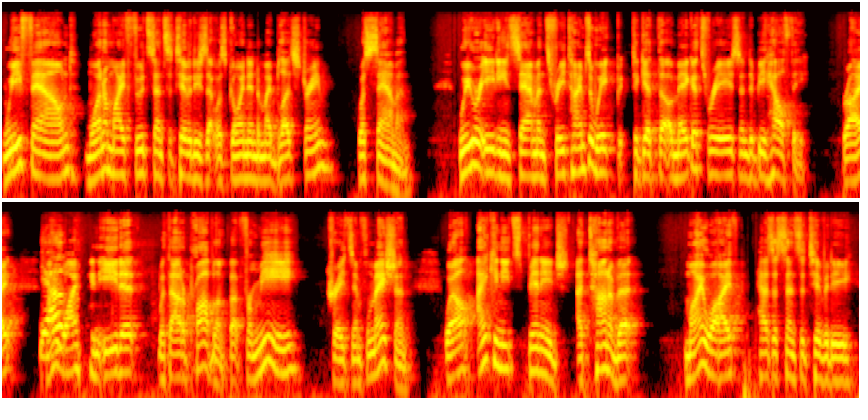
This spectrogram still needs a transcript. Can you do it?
We found one of my food sensitivities that was going into my bloodstream was salmon. We were eating salmon three times a week to get the omega 3s and to be healthy, right? My wife can eat it without a problem, but for me, creates inflammation. Well, I can eat spinach, a ton of it. My wife has a sensitivity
